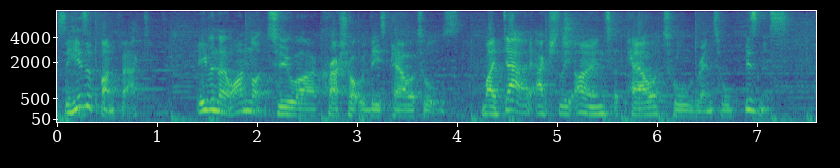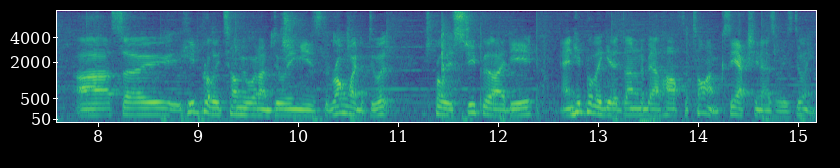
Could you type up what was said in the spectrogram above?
So here's a fun fact. Even though I'm not too uh, crash hot with these power tools, my dad actually owns a power tool rental business. Uh, so he'd probably tell me what I'm doing is the wrong way to do it. It's probably a stupid idea, and he'd probably get it done in about half the time because he actually knows what he's doing.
